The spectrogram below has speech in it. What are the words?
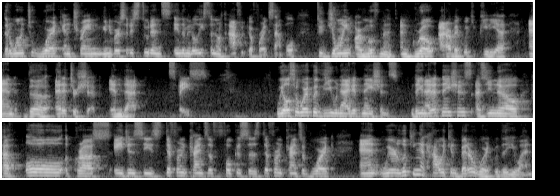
that want to work and train university students in the Middle East and North Africa, for example, to join our movement and grow Arabic Wikipedia and the editorship in that space. We also work with the United Nations. The United Nations, as you know, have all across agencies, different kinds of focuses, different kinds of work, and we're looking at how we can better work with the UN.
